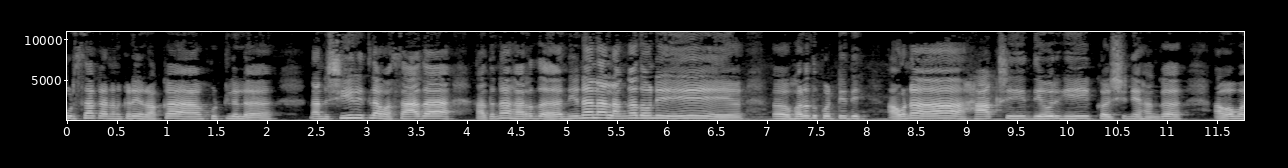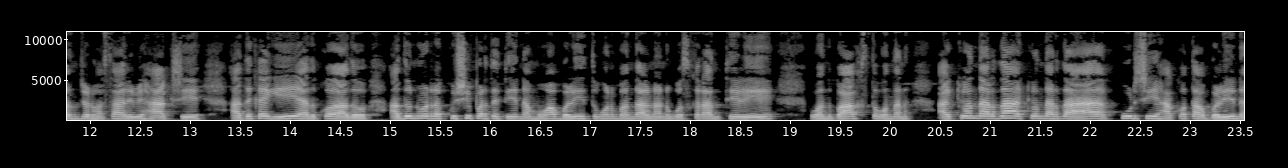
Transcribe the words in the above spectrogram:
ಉಡ್ಸಾಕ ನನ್ನ ಕಡೆ ರೊಕ್ಕ ಹುಟ್ಲಿಲ್ಲ. ನಾನು ಸೀರಿತ್ಲ ಹೊಸಾದ, ಅದನ್ನ ಹರಿದ, ನೀನಲ್ಲ ಲಂಗದವನಿ ಹೊಲದು ಕೊಟ್ಟಿದ್ದಿ. ಅವನ ಹಾಕ್ಸಿ ದೇವ್ರಿಗೆ ಕಳ್ಸಿನಿ ಹಂಗೆ. ಅವ ಒಂದು ಜೋಡಿ ಹೊಸ ಅರಿವಿ ಹಾಕ್ಸಿ, ಅದಕ್ಕಾಗಿ ಅದಕ್ಕೂ ಅದು ಅದು ನೋಡ್ರೆ ಖುಷಿ ಪಡ್ತೈತಿ. ನಮ್ಮವ್ವ ಬಳಿ ತೊಗೊಂಡು ಬಂದಾಳ ನನಗೋಸ್ಕರ ಅಂಥೇಳಿ ಒಂದು ಬಾಕ್ಸ್ ತೊಗೊಂಡಾನ. ಅಕ್ಕಿ ಒಂದು ಅರ್ಧ ಅಕ್ಕಿ ಒಂದು ಅರ್ಧ ಕೂಡಿಸಿ ಹಾಕೋತಾವ ಬಳಿನ.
